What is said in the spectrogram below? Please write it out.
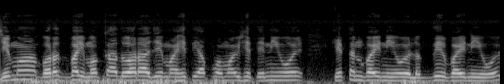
જેમાં ભરતભાઈ મક્કા દ્વારા જે માહિતી આપવામાં આવી છે તેની હોય, કેતનભાઈની હોય, લગધીરભાઈની હોય,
